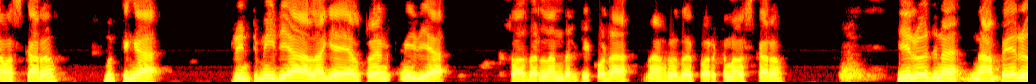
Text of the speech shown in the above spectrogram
నమస్కారం. ముఖ్యంగా ప్రింట్ మీడియా అలాగే ఎలక్ట్రానిక్ మీడియా సోదరులందరికీ కూడా నా హృదయపూర్వక నమస్కారం. ఈ రోజున నా పేరు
